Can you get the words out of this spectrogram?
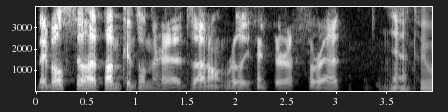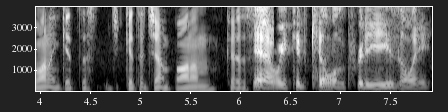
they both still have pumpkins on their heads. I don't really think they're a threat. Yeah, do we want to get this get the jump on them? Because yeah, we could kill them pretty easily,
